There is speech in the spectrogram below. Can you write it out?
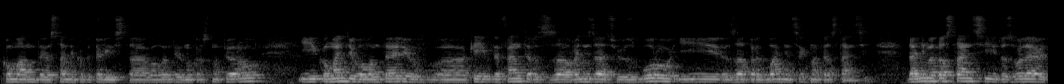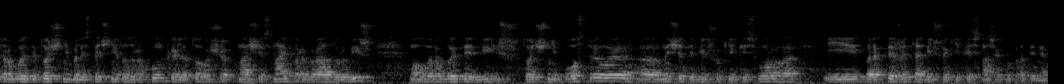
команди останнього капіталіста Валентину Краснопярову і команді волонтерів е, Київ Defender за організацію збору і за придбання цих метеостанцій. Дані метеостанції дозволяють робити точні балістичні розрахунки для того, щоб наші снайпери бригади Рубіж могли робити більш точні постріли, е, нищити більшу кількість ворога і берегти життя більшої кількості наших побратимів.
